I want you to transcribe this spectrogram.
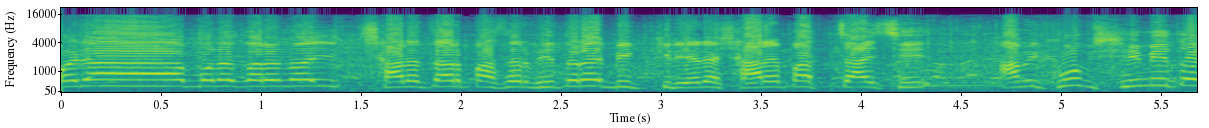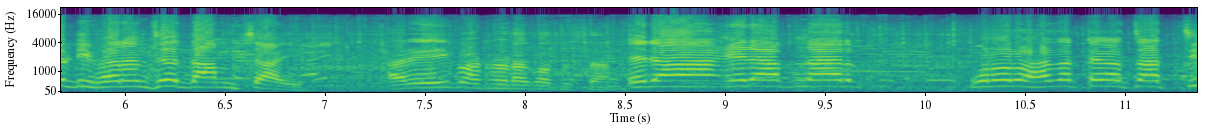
ওইটা মনে করেন ওই সাড়ে চার পাঁচের ভিতরে বিক্রি এটা সাড়ে পাঁচ চাইছি। আমি খুব সীমিত ডিফারেন্সে দাম চাই। আর এই পাঠাটা কত চান? এটা এটা আপনার পনেরো হাজার টাকা চাচ্ছি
